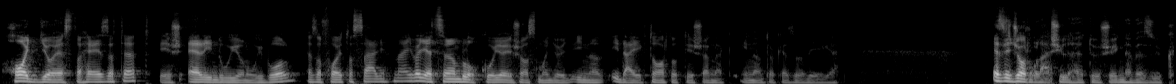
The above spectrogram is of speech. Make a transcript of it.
hagyja ezt a helyzetet, és elinduljon újból ez a fajta szállítmány, vagy egyszerűen blokkolja, és azt mondja, hogy innen, idáig tartott, és ennek innentől kezdve vége. Ez egy zsarolási lehetőség, nevezzük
